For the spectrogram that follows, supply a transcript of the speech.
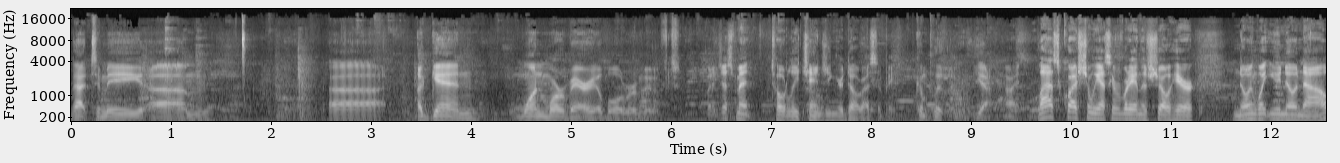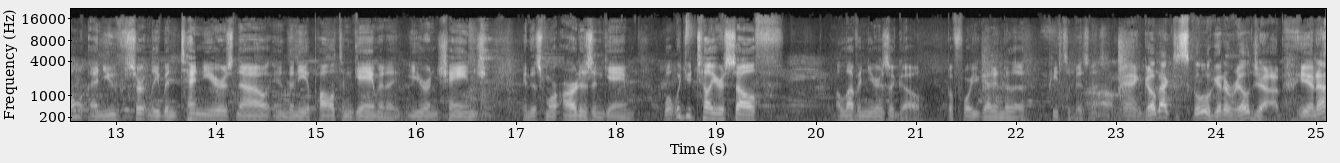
that to me, um, uh, again, one more variable removed. But it just meant totally changing your dough recipe. Completely, yeah. All right. Last question we ask everybody on the show here, knowing what you know now, and you've certainly been 10 years now in the Neapolitan game and a year and change in this more artisan game, what would you tell yourself 11 years ago before you got into the pizza business? Oh man, go back to school, get a real job. You know,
